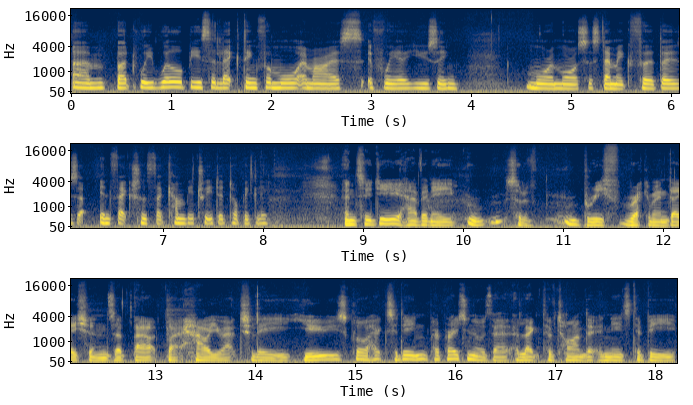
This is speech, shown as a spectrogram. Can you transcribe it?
um, but we will be selecting for more MRS if we are using more and more systemic for those infections that can be treated topically. And so, do you have any sort of brief recommendations about like how you actually use chlorhexidine preparation, or is there a length of time that it needs to be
